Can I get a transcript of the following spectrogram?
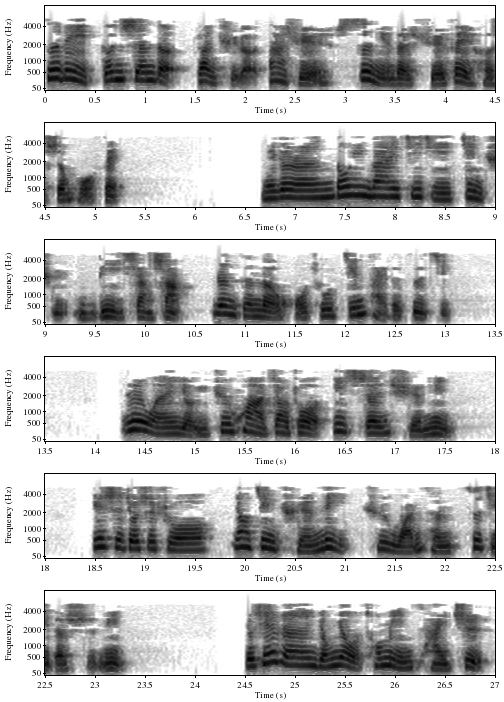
自力更生地赚取了大学四年的学费和生活费。每个人都应该积极进取，努力向上，认真地活出精彩的自己。日文有一句话叫做“一生悬命”，意思就是说要尽全力去完成自己的使命。有些人拥有聪明才智。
